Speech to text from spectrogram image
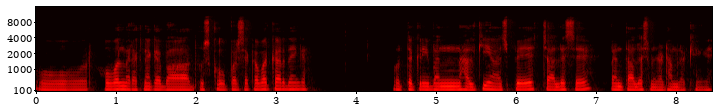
और ओवन में रखने के बाद उसको ऊपर से कवर कर देंगे। और तकरीबन हल्की आँच पे 40 से 45 मिनट हम रखेंगे।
